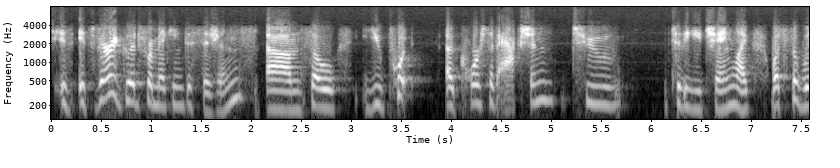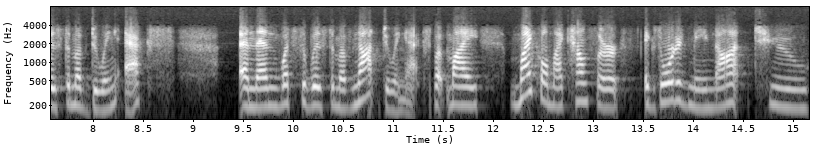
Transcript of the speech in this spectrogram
it's very good for making decisions. Um, so you put a course of action to to the I Ching, like what's the wisdom of doing X, and then what's the wisdom of not doing X. But my Michael, my counselor, exhorted me not to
